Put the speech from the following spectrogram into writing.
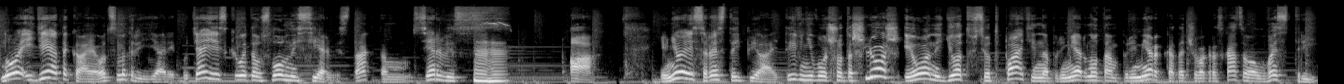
Но идея такая, вот смотри, Ярик, у тебя есть какой-то условный сервис, так, там сервис uh-huh. А, и у него есть REST API. Ты в него что-то шлешь, и он идет в third например, ну там пример, когда чувак рассказывал в S3.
